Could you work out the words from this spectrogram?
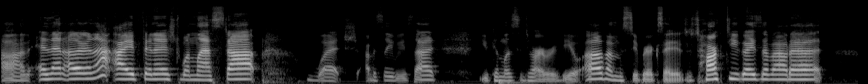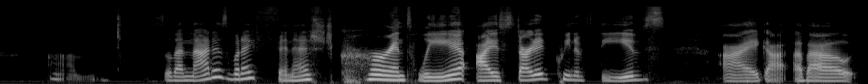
um, and then other than that, I finished one last stop, which obviously we said you can listen to our review of. I'm super excited to talk to you guys about it. Um, so then that is what I finished currently. I started Queen of Thieves. I got about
